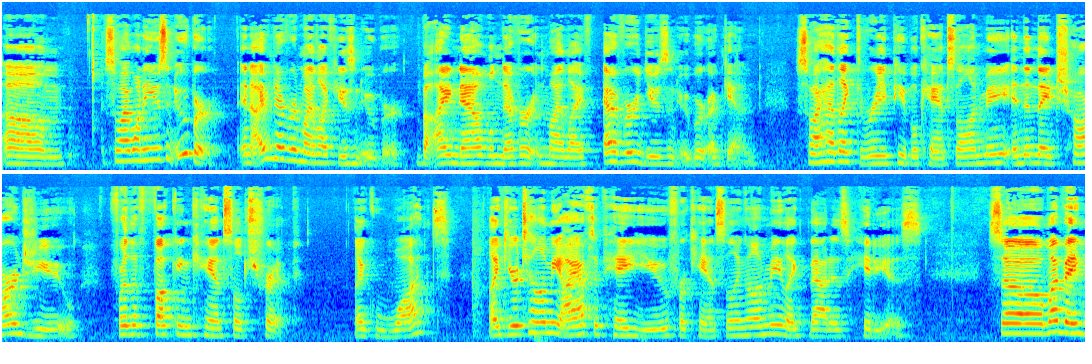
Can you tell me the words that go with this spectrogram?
Um, so I want to use an Uber. And I've never in my life used an Uber, but I now will never in my life ever use an Uber again. So I had like three people cancel on me, and then they charge you for the fucking canceled trip. Like, what? Like, you're telling me I have to pay you for canceling on me? Like, that is hideous. So, my bank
